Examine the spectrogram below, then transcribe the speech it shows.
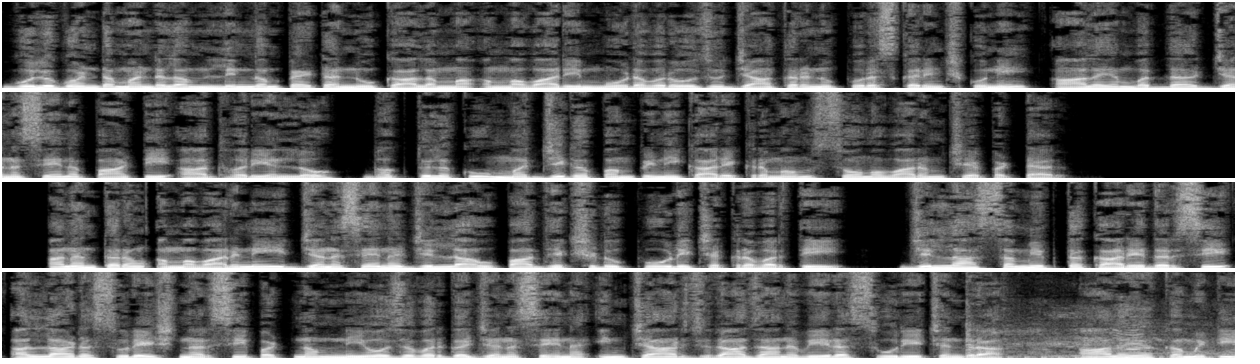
గులుగొండ మండలం లింగంపేట నూకాలమ్మ అమ్మవారి మూడవ రోజు జాతరను పురస్కరించుకుని ఆలయం వద్ద జనసేన పార్టీ ఆధ్వర్యంలో భక్తులకు మజ్జిగ పంపిణీ కార్యక్రమం సోమవారం చేపట్టారు. అనంతరం అమ్మవారిని జనసేన జిల్లా ఉపాధ్యక్షుడు పూడి చక్రవర్తి జిల్లా సంయుక్త కార్యదర్శి అల్లాడ సురేష్ నర్సీపట్నం నియోజకవర్గ జనసేన ఇన్ఛార్జ్ రాజానవీర సూర్యచంద్ర ఆలయ కమిటీ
